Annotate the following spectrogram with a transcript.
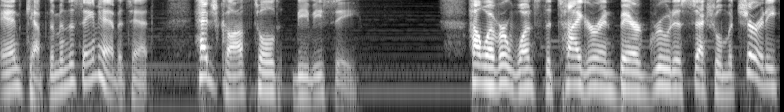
and kept them in the same habitat Hedgecoth told BBC However, once the tiger and bear grew to sexual maturity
